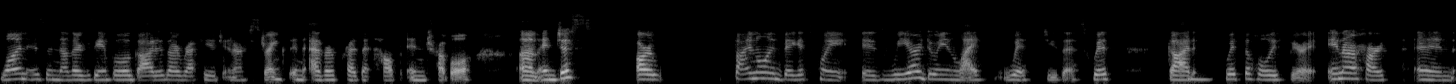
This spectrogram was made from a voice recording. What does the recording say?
1 is another example. God is our refuge and our strength and ever present help in trouble. Um, and just our final and biggest point is we are doing life with Jesus, with God, mm-hmm. with the Holy Spirit in our hearts, and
